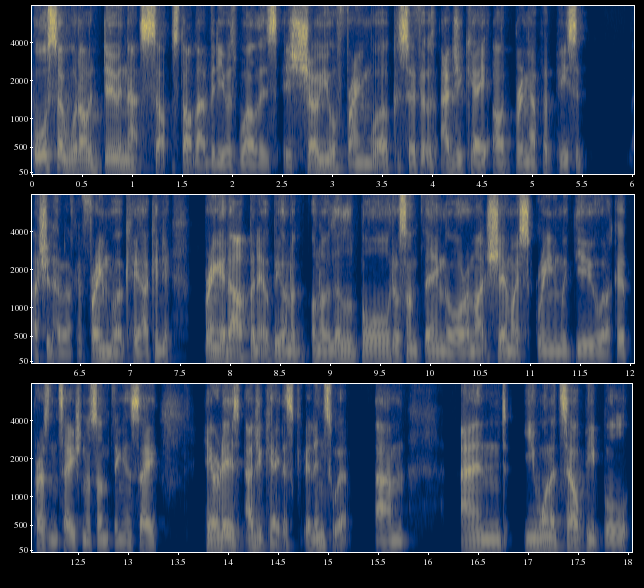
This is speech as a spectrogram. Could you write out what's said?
also what I would do in that start that video as well is is show your framework. So if it was educate, I'd bring up a piece of I should have like a framework here. I can bring it up and it'll be on a on a little board or something, or I might share my screen with you or like a presentation or something and say, here it is, educate. Let's get into it. Um, and you want to tell people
